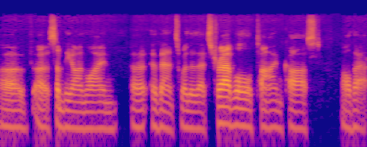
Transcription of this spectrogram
of uh, some of the online uh, events, whether that's travel, time, cost, all that,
